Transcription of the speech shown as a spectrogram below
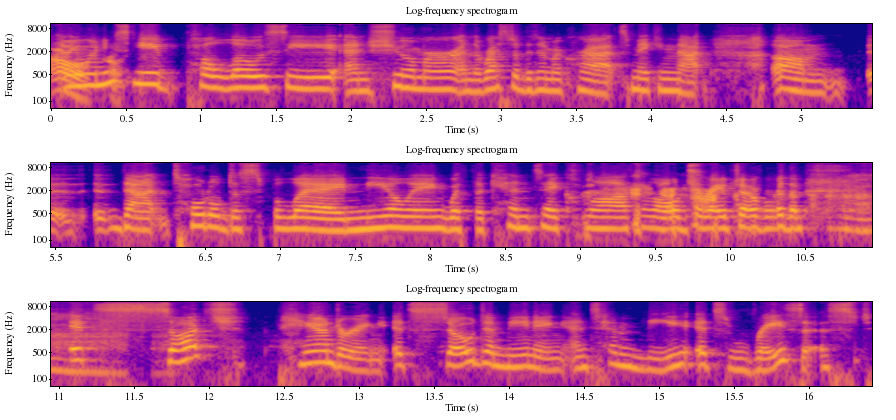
I mean, Oh, when you oh. see Pelosi and Schumer and the rest of the Democrats making that um, uh, that total display, kneeling with the kente cloth all draped over them, it's such pandering. It's so demeaning, and to me, it's racist.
